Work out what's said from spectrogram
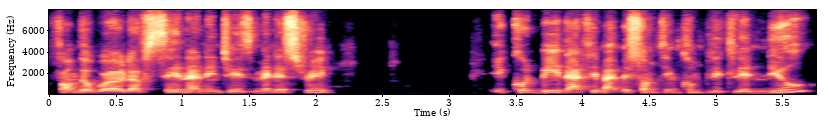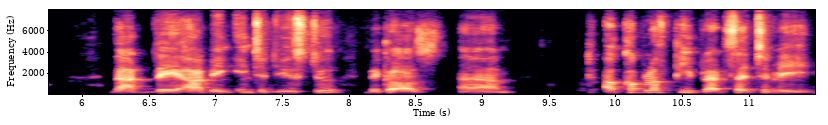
from the world of sin and into His ministry. It could be that it might be something completely new that they are being introduced to because um, a couple of people had said to me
